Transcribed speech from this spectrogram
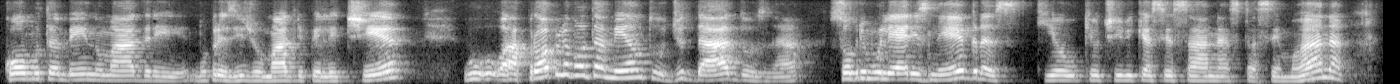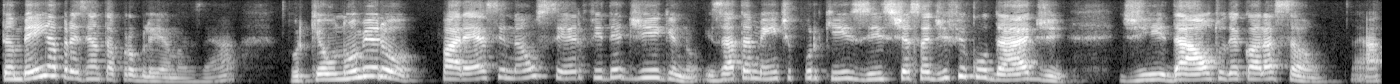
como também no Madre, no presídio Madre Pelletier, o a próprio levantamento de dados, né, sobre mulheres negras, que eu, que eu tive que acessar nesta semana, também apresenta problemas, né? Porque o número parece não ser fidedigno, exatamente porque existe essa dificuldade de, da autodeclaração. Né?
